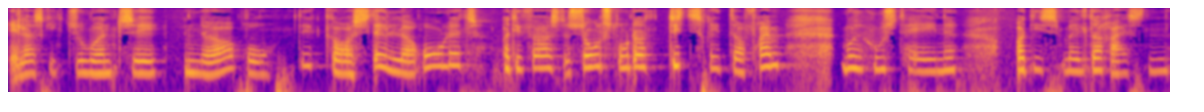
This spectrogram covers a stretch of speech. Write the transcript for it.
Ellers gik turen til Nørrebro. Det går stille og roligt, og de første solstrutter, de tritter frem mod hustagene, og de smelter resten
